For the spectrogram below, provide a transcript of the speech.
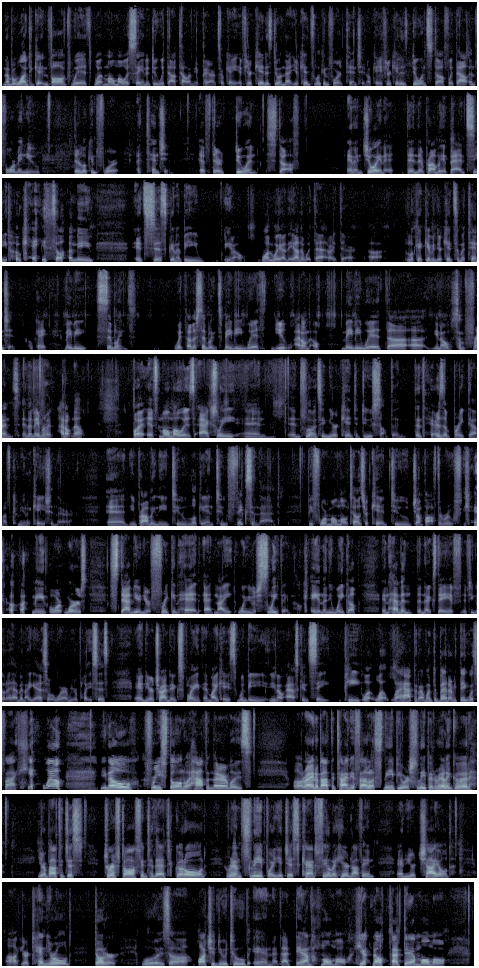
Number one, to get involved with what Momo is saying to do without telling your parents. Okay, if your kid is doing that, your kid's looking for attention. Okay, if your kid is doing stuff without informing you, they're looking for attention. If they're doing stuff and enjoying it, then they're probably a bad seed. Okay, so I mean, it's just gonna be, you know, one way or the other with that right there. Uh, look at giving your kid some attention. Okay maybe siblings with other siblings, maybe with you. I don't know. Maybe with uh, uh, you know some friends in the neighborhood. I don't know. But if Momo is actually in, influencing your kid to do something, then there's a breakdown of communication there, and you probably need to look into fixing that before Momo tells your kid to jump off the roof. You know what I mean? Or worse, stab you in your freaking head at night when you're sleeping, okay? And then you wake up in heaven the next day if if you go to heaven, I guess, or wherever your place is, and you're trying to explain. In my case, would be you know asking Saint Pete, what what what happened? I went to bed, everything was fine. yeah, well, you know, Freestone, what happened there was. All right, about the time you fell asleep, you were sleeping really good. You're about to just drift off into that good old REM sleep where you just can't feel or hear nothing, and your child, uh, your 10 year old daughter, was uh, watching YouTube, and that damn Momo, you know, that damn Momo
